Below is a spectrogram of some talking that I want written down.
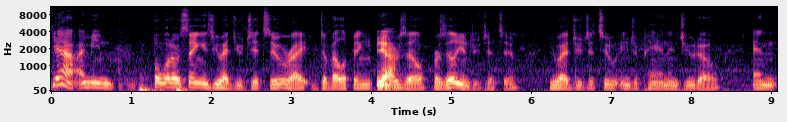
yeah, I mean, but what I was saying is you had jujitsu, right? Developing Yeah. in Brazil, Brazilian jujitsu. You had jujitsu in Japan and judo. And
